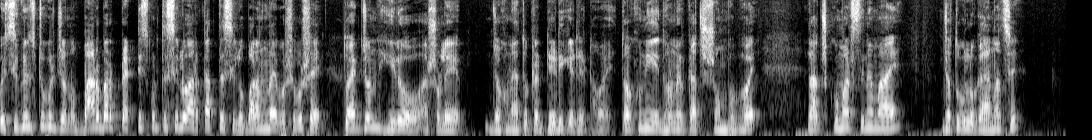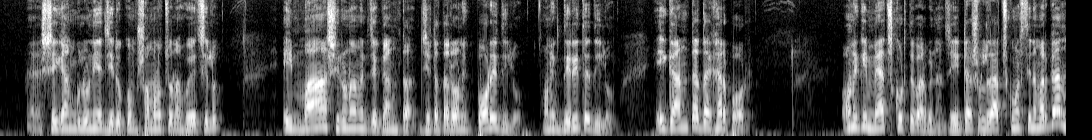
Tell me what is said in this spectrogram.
ওই সিকোয়েন্সটুকুর জন্য বারবার প্র্যাকটিস করতেছিল আর কাঁদতেছিল বারান্দায় বসে বসে। তো একজন হিরো আসলে যখন এতটা ডেডিকেটেড হয়, তখনই এই ধরনের কাজ সম্ভব হয়। রাজকুমার সিনেমায় যতগুলো গান আছে সেই গানগুলো নিয়ে যেরকম সমালোচনা হয়েছিল এই মা শিরোনামের যে গানটা, যেটা তারা অনেক পরে দিল, অনেক দেরিতে দিল, এই গানটা দেখার পর অনেকেই ম্যাচ করতে পারবে না যে এটা আসলে রাজকুমার সিনেমার গান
